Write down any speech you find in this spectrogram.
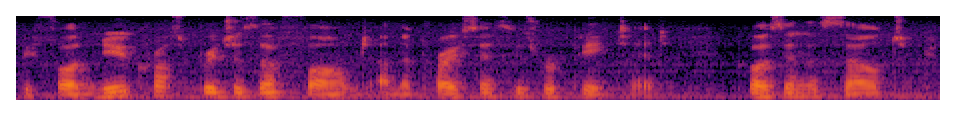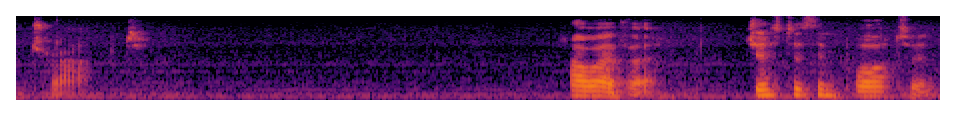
before new cross bridges are formed and the process is repeated, causing the cell to contract. However, just as important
